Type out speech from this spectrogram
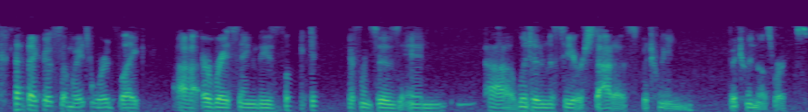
that that goes some way towards like uh, erasing these like, differences in uh, legitimacy or status between between those works.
